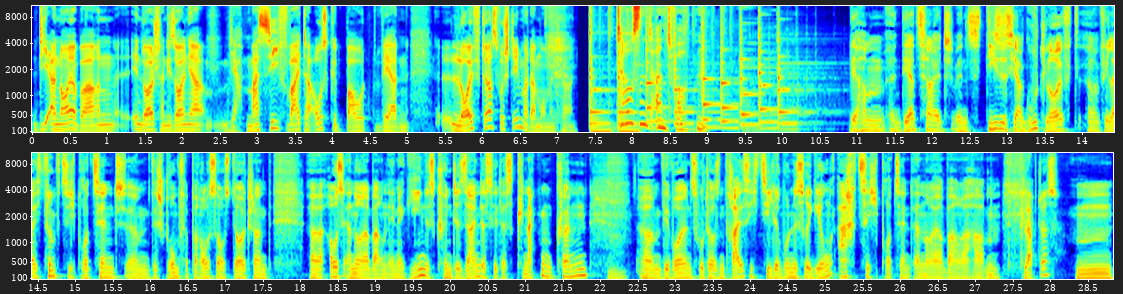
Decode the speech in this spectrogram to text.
die Erneuerbaren in Deutschland, die sollen ja, ja massiv weiter ausgebaut werden. Läuft das? Wo stehen wir da momentan? Tausend Antworten. Wir haben äh, derzeit, wenn es dieses Jahr gut läuft, äh, vielleicht 50 Prozent ähm, des Stromverbrauchs aus Deutschland äh, aus erneuerbaren Energien. Es könnte sein, dass wir das knacken können. Mhm. Wir wollen 2030 Ziel der Bundesregierung 80 Prozent Erneuerbare haben. Klappt das? Hm,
